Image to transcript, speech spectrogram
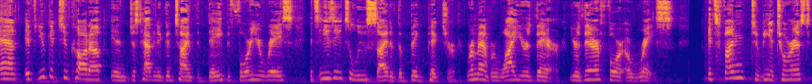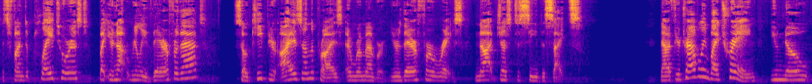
And if you get too caught up in just having a good time the day before your race, it's easy to lose sight of the big picture. Remember why you're there. You're there for a race. It's fun to be a tourist, it's fun to play tourist, but you're not really there for that. So keep your eyes on the prize and remember, you're there for a race, not just to see the sights. Now, if you're traveling by train, you know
